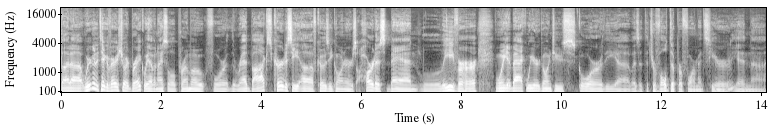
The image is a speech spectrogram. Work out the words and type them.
But uh, we're going to take a very short break. We have a nice little promo for the Red Box, courtesy of Cozy Corner's hardest band, Lever. And when we get back, we are going to score the uh, was it the Travolta performance here in uh,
